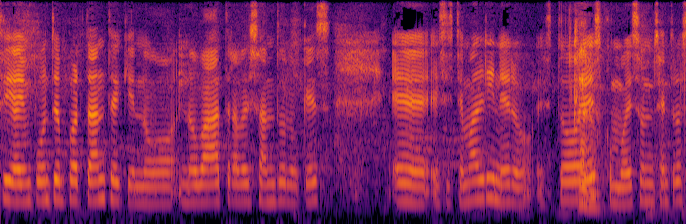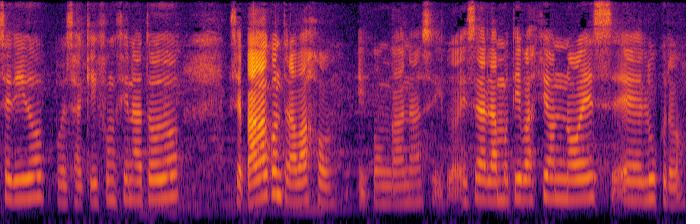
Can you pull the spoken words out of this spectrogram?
Sí, hay un punto importante que no, no va atravesando lo que es eh, el sistema del dinero. Esto es, como es un centro cedido, pues aquí funciona todo, se paga con trabajo y con ganas. Y esa, la motivación no es eh, lucro,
